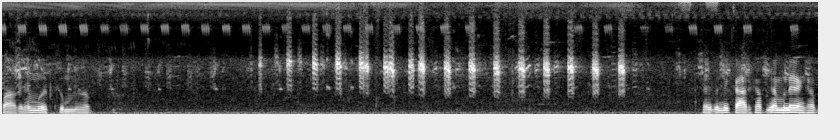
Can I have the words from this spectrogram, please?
ฟ้าก็ยังมืดคึมอยู่ครับ บรรยากาศครับย่ำแรงครับ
